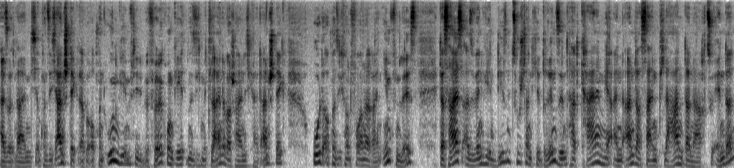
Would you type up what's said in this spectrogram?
also nein, nicht ob man sich ansteckt, aber ob man ungeimpft in die Bevölkerung geht und sich mit kleiner Wahrscheinlichkeit ansteckt oder ob man sich von vornherein impfen lässt. Das heißt also, wenn wir in diesem Zustand hier drin sind, hat keiner mehr einen Anlass, seinen Plan danach zu ändern.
